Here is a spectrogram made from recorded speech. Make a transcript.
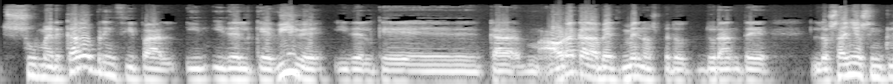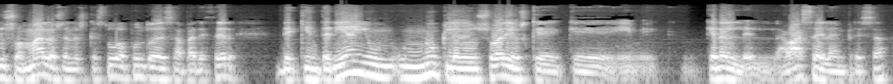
su mercado principal y, del que vive y del que ahora cada vez menos, pero durante los años incluso malos en los que estuvo a punto de desaparecer, de quien tenía ahí un, núcleo de usuarios que, que, era la base de la empresa,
